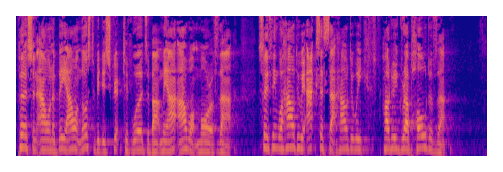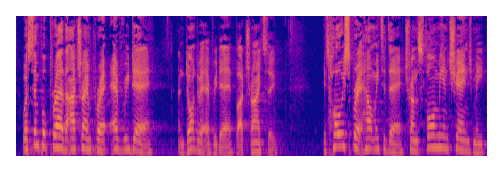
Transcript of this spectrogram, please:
person I want to be. I want those to be descriptive words about me. I, I want more of that. So you think, well, how do we access that? How do we, how do we grab hold of that? Well, a simple prayer that I try and pray every day, and don't do it every day, but I try to, is Holy Spirit, help me today, transform me and change me,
